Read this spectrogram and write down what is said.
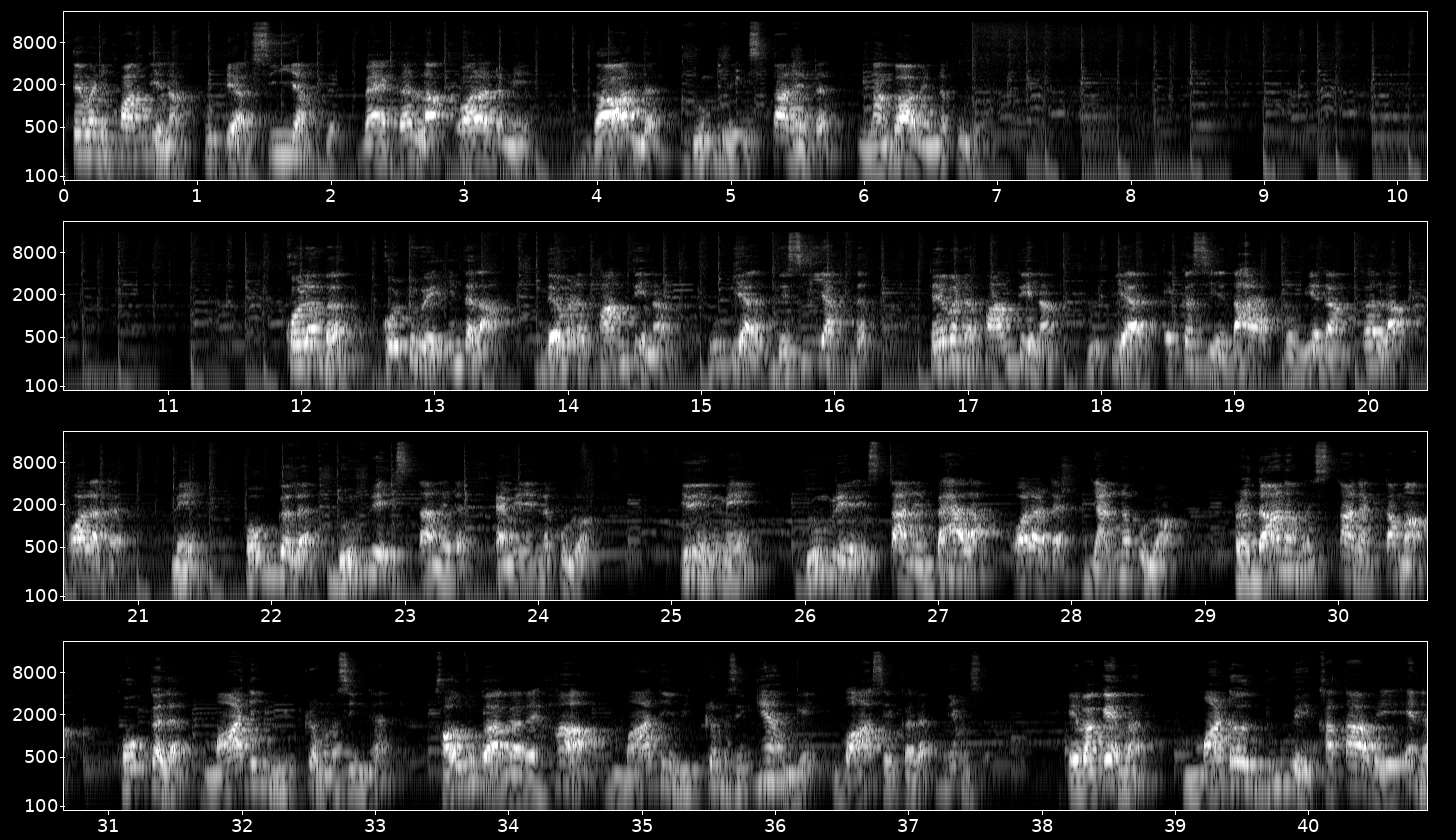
තෙවනි පන්තියන රුපියල් සීයක්ද වැෑ කරලා ඔයාලට මේ ගාල්ල දුම්්‍ර ස්ථානයට ළඟා වෙන්න පුළුවන්. කොළඹ කොටුවේ ඉඳලා දෙවන පන්තින රුපියල් දෙසීයක්ද තෙවන පන්තින රුපියල් එකසිය දහයක්ද වියදම් කරලා ඕලට මේ පොග්ගල දුම්්‍රිය ස්ථානයට පැමිණෙන්න්න පුළුවන්. ඉරින් මේ දුම්්‍රිය ස්ථානය බැහලා ඔලට යන්න පුළුවන් ප්‍රධානම ස්ථානයක් තමා කොග්ගල මාටින් වික්‍රමසිංහ කෞතුගාගරය හා මාටි වික්‍රම සිංහයන්ගේ වාසය කළ නිවස. ඒ වගේම මඩොල් දුවේ කතාවේ එන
